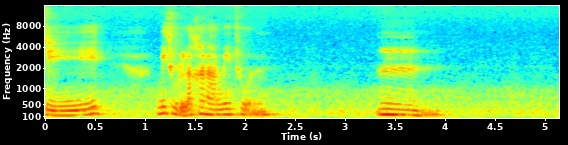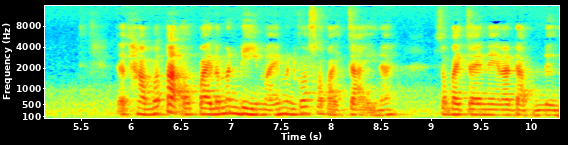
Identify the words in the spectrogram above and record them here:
ศีมิถุนลัคนามิถุน อืม แต่ถามว่าตัดออกไปแล้วมันดีไหม มันก็สบายใจนะ สบายใจในระดับหนึ่ง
